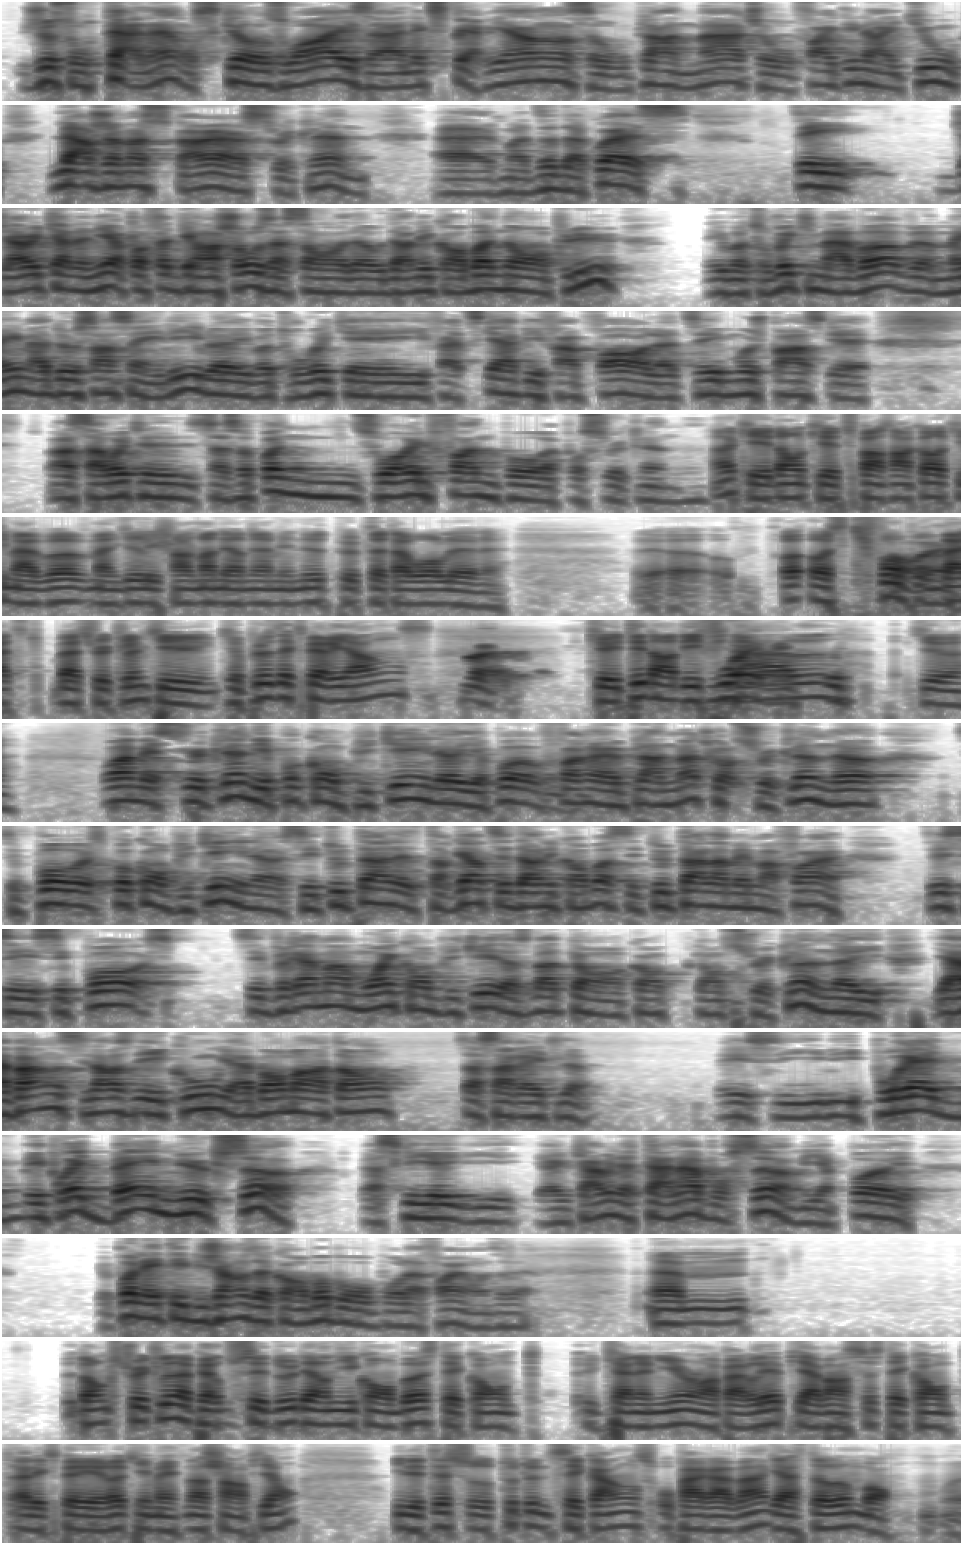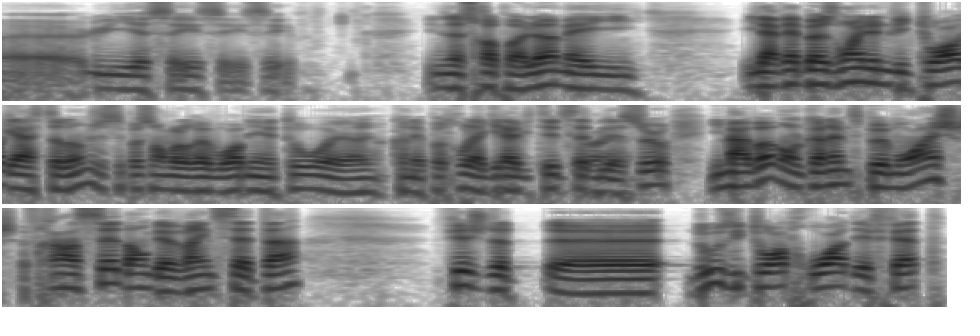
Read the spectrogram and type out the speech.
juste au talent, au skills-wise, à l'expérience, au plan de match, au fighting IQ, largement supérieur à Strickland. Euh, je vais dire de quoi. Jared Cannonier n'a pas fait grand-chose à son, dans les combats non plus. Il va trouver qu'il m'avove, même à 205 livres, il va trouver qu'il est fatigué et il frappe fort. Là, moi, je pense que ça va être ça sera pas une soirée le fun pour, pour Strickland. OK, donc tu penses encore qu'il m'avove, malgré les changements de dernière minute, peut peut-être avoir le, ce qu'il faut pour battre, Strickland, qui, a plus d'expérience, qui a été dans des finales. Ouais, mais, Strickland n'est pas compliqué. Là. Il y a pas faire un plan de match contre Strickland. Là. C'est pas, pas compliqué. Là. C'est tout le temps. Tu regardes ses derniers combats, c'est tout le temps la même affaire. C'est, vraiment moins compliqué de se battre contre, Strickland. Il, avance, il lance des coups, il a un bon menton, ça s'arrête là. il, pourrait être, il pourrait être bien mieux que ça, parce qu'il a, quand même le talent pour ça, mais il n'y a pas, l'intelligence de combat pour, pour le faire, on dirait. Euh, donc, Strickland a perdu ses deux derniers combats. C'était contre Cannonier, on en parlait, puis avant ça, c'était contre Alex Pereira, qui est maintenant champion. Il était sur toute une séquence auparavant. Gastelum, bon, euh, lui, c'est il ne sera pas là, mais il, avait besoin d'une victoire, Gastelum. Je ne sais pas si on va le revoir bientôt. Euh, on ne connaît pas trop la gravité de cette blessure. Imavov, on le connaît un petit peu moins. Français, donc de 27 ans. Fiche de 12 euh, victoires, 3 défaites.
